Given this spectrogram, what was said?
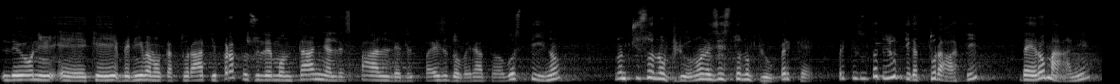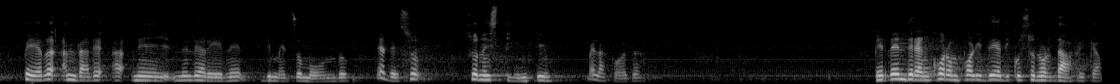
leoni eh, che venivano catturati proprio sulle montagne alle spalle del paese dove è nato Agostino, non ci sono più, non esistono più. Perché? Perché sono stati tutti catturati dai romani per andare a, nei, nelle arene di mezzo mondo e adesso sono estinti. Bella cosa. Per rendere ancora un po' l'idea di questo Nord Africa,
